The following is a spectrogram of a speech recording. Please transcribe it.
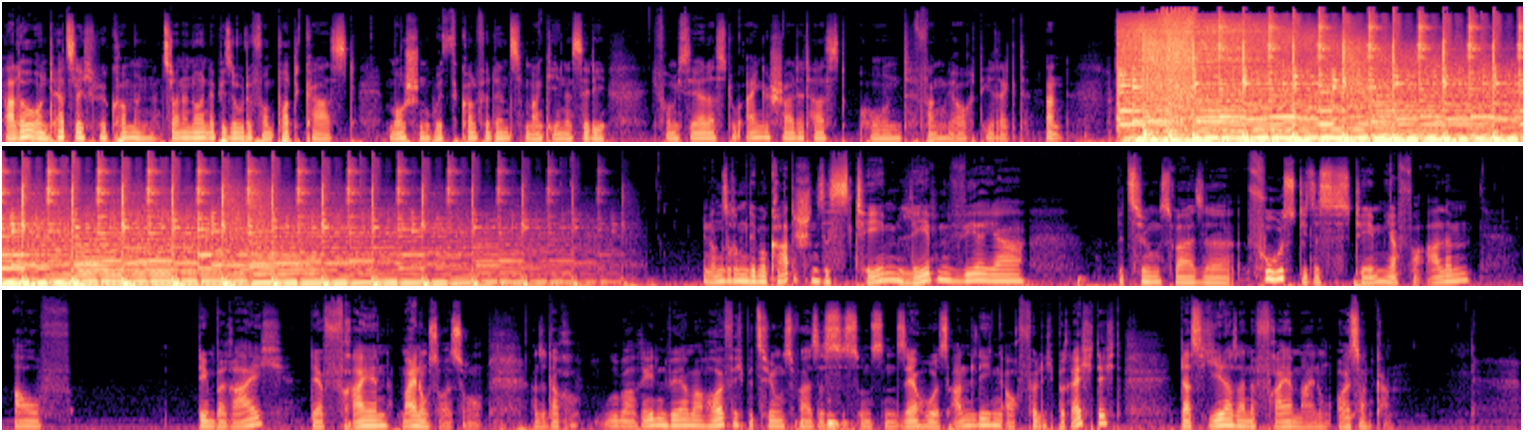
Hallo und herzlich willkommen zu einer neuen Episode vom Podcast Motion with Confidence Monkey in a City. Ich freue mich sehr, dass du eingeschaltet hast und fangen wir auch direkt an. In unserem demokratischen System leben wir ja, beziehungsweise fußt dieses System ja vor allem auf dem Bereich der freien Meinungsäußerung. Also darüber reden wir immer häufig, beziehungsweise es ist uns ein sehr hohes Anliegen, auch völlig berechtigt, dass jeder seine freie Meinung äußern kann.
